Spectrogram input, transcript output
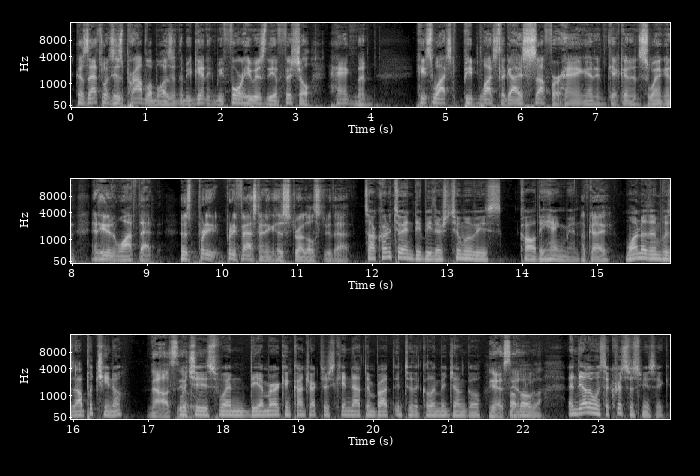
because that's what his problem was in the beginning before he was the official hangman. He's watched people watch the guys suffer, hanging and kicking and swinging, and he didn't want that. It was pretty pretty fascinating his struggles through that. So according to IMDB, there's two movies called The Hangman. Okay, One of them was Al Pacino, no, it's the which is when the American contractors kidnapped and brought into the Colombian jungle. Yeah, it's blah the blah other blah. And the other one's the Christmas music.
